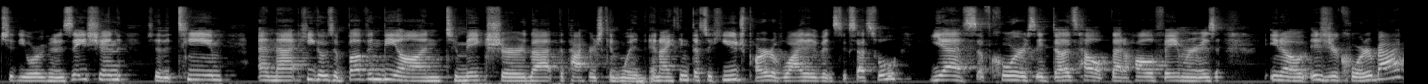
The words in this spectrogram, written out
to the organization, to the team, and that he goes above and beyond to make sure that the Packers can win. And I think that's a huge part of why they've been successful. Yes, of course, it does help that a Hall of Famer is, you know, is your quarterback,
